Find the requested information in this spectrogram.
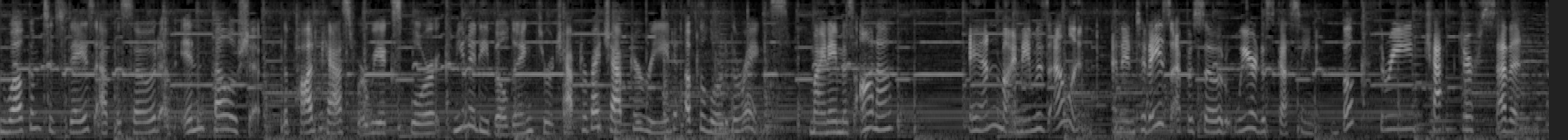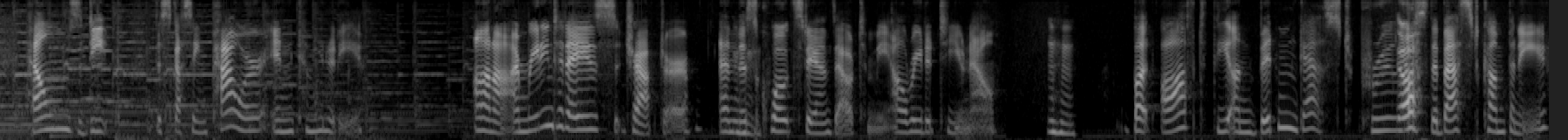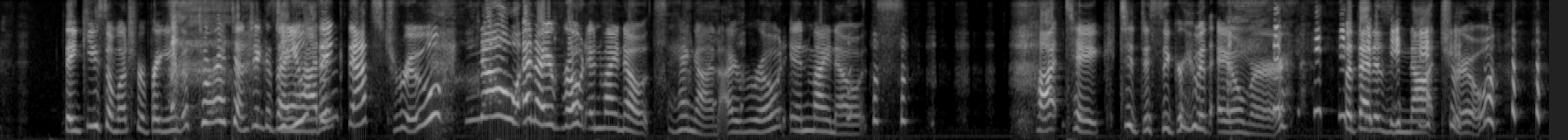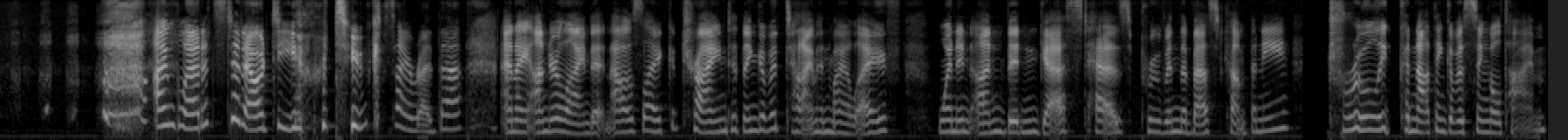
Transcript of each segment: and welcome to today's episode of In Fellowship, the podcast where we explore community building through a chapter by chapter read of The Lord of the Rings. My name is Anna. And my name is Ellen, and in today's episode, we are discussing Book 3, Chapter 7 Helm's Deep, discussing power in community. Anna, I'm reading today's chapter, and this quote stands out to me. I'll read it to you now. Mhm. But oft the unbidden guest proves Ugh. the best company. Thank you so much for bringing this to our attention because I you think that's true? No, and I wrote in my notes. Hang on, I wrote in my notes. Hot take to disagree with Eomer, but that is not true. I'm glad it stood out to you too, because I read that and I underlined it, and I was like trying to think of a time in my life when an unbidden guest has proven the best company. Truly could not think of a single time.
